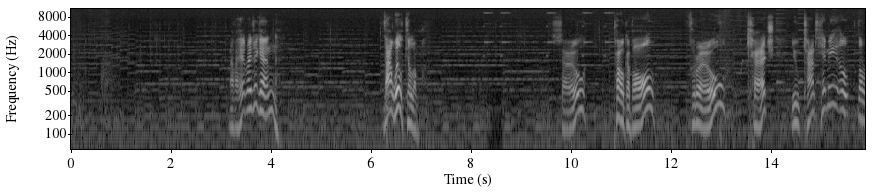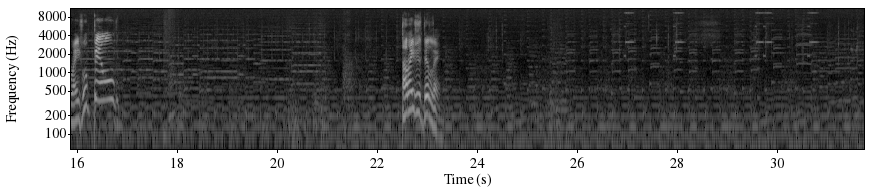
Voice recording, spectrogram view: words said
Now if I hit rage again, that will kill him. So, Pokeball, throw, catch. You can't hit me, or the rage will build. The rage is building.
